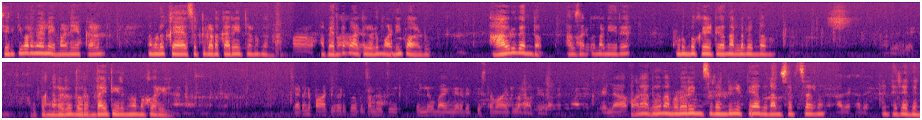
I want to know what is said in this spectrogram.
ശരിക്കും പറഞ്ഞാലേ മണിയേക്കാൾ നമ്മൾ കാസറ്റ് കടക്കാരായിട്ടാണ് ബന്ധം. അപ്പൊ എന്റെ പാട്ടുകൾ മണി പാടും. ആ ഒരു ബന്ധം. അത് സത്യം മണിയുടെ കുടുംബമൊക്കെ ആയിട്ട് അത് നല്ല ബന്ധമാണ്. അതല്ലേ അതിപ്പോ ഇങ്ങനെ ഒരു ദുരന്തമായി തീരുന്നു നമുക്ക് അറിയില്ല. ചേട്ടന്റെ പാട്ടുകൾ എടുത്ത് നോക്കുന്ന സമയത്ത് എല്ലാം ഭയങ്കര വ്യത്യസ്തമായിട്ടുള്ള പാട്ടുകളാണ്. എല്ലാ പാട്ടും അത് നമ്മളൊരു ഇൻസിഡന്റ് കിട്ടിയ അതിനനുസരിച്ചാണ് അതെ അതെ. അതിന്റെ രചന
